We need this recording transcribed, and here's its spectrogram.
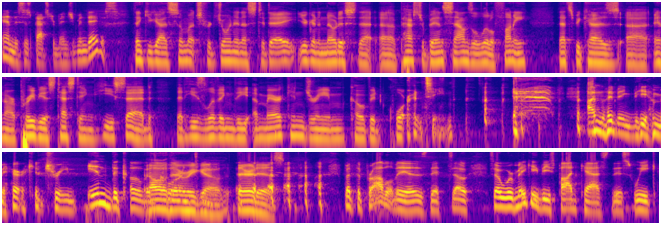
And this is Pastor Benjamin Davis. Thank you guys so much for joining us today. You're going to notice that uh, Pastor Ben sounds a little funny. That's because uh, in our previous testing, he said that he's living the American dream COVID quarantine. I'm living the American dream in the COVID. Oh, there we go. There it is. but the problem is that so so we're making these podcasts this week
